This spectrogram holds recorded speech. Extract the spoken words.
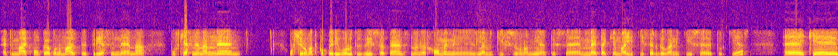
επί Μάικ Πομπέο που ονομάζεται 3 συν 1, που φτιάχνει έναν ε, οχυρωματικό περίβολο της Δύσης απέναντι στην ανερχόμενη Ισλαμική φυσιογνωμία της ε, μετακεμαλικής ερντογανικής ε, Τουρκίας. Ε, και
